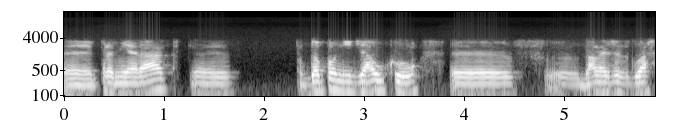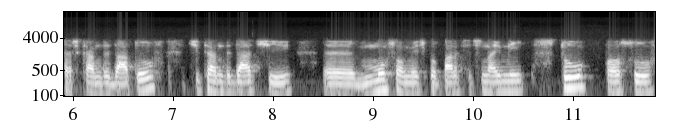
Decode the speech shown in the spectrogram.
y, premiera. Y, do poniedziałku należy zgłaszać kandydatów. Ci kandydaci muszą mieć poparcie co najmniej 100 posłów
